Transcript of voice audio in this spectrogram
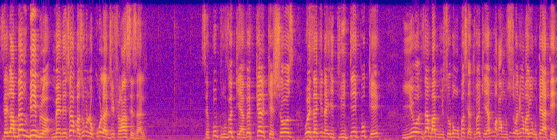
c'est la même bible mais déjà bazongo lokola différence ezali c'est pour prouver qu'il y avait quelque chose oyo ezalaki na utilité mpo ke yo nzambe abimiso bongo parce que atuvaki yavi makambo mosusu baninga baki koteya te.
